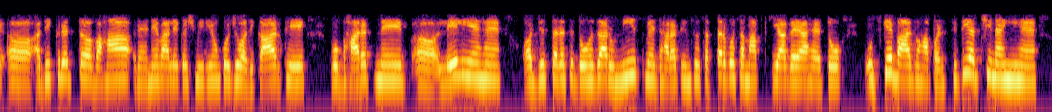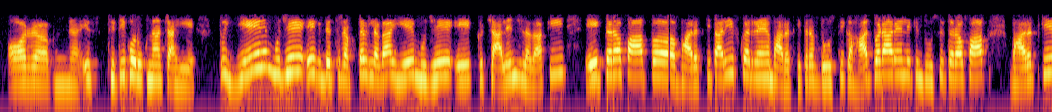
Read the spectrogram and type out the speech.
अधिकृत वहाँ रहने वाले कश्मीरियों को जो अधिकार थे, वो भारत ने ले लिए हैं और जिस तरह से 2019 में धारा 370 को समाप्त किया गया है तो उसके बाद वहाँ परिस्थिति अच्छी नहीं है। और इस स्थिति को रुकना चाहिए। तो ये मुझे एक डिसरप्टर लगा, ये मुझे एक चैलेंज लगा कि एक तरफ़ आप, भारत की तारीफ़ कर रहे हैं, भारत की तरफ़ दोस्ती का हाथ बढ़ा रहे हैं, लेकिन दूसरी तरफ़ आप भारत के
